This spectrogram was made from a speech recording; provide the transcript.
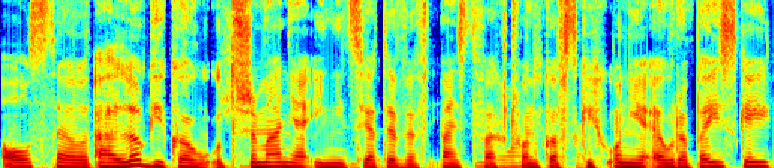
Also A logiką utrzymania inicjatywy w państwach członkowskich Unii Europejskiej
